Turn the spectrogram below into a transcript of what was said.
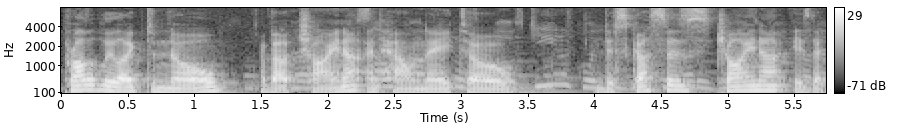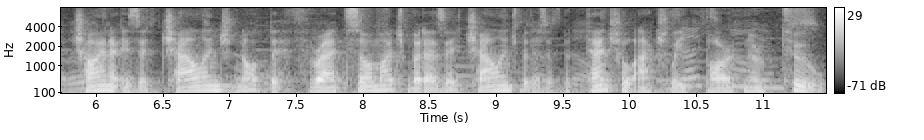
probably like to know about China and how NATO discusses China is that China is a challenge, not the threat so much, but as a challenge, but as a potential actually partner too.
